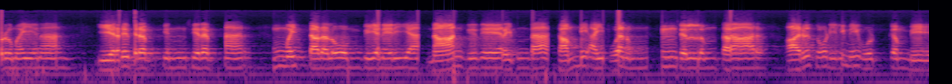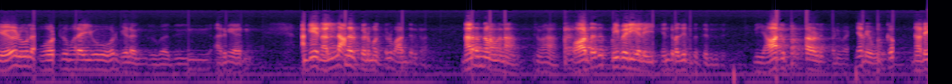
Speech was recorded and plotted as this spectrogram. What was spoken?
பொறுமையினான் இரண்டு பிறப்பின் சிறப்பார் உம்மை தடலோம்பிய நெறிய நான்கு பேரை உண்டார் தம்மை ஐப்புலனும் செல்லும் தார் அறு தோடிலிமை ஒட்கம் மேலுல போற்று முறையோர் விளங்குவது அருமையாரு அங்கே நல்ல பெருமக்கள் வாழ்ந்திருக்கிறார். வாழ்ந்திருக்கிறாங்க நல்லவங்களாம் பார்த்தது பணிபரியலை என்று பதிப்பு நீ யாருக்கு பார்த்தாலும் பணிவாய் என்னுடைய ஊக்கம் நடை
